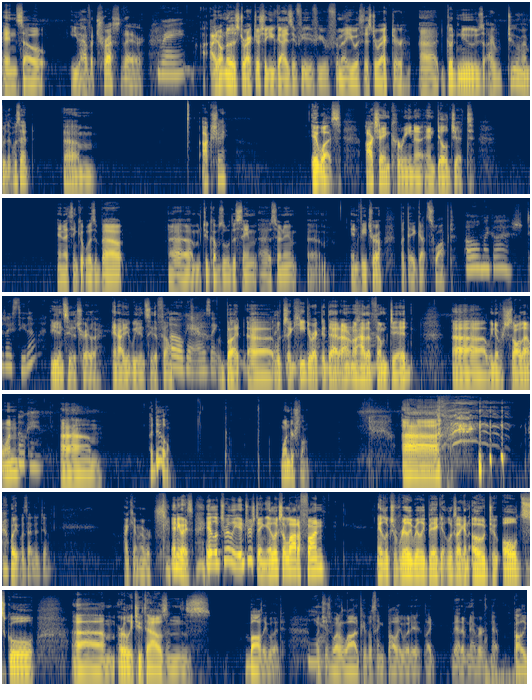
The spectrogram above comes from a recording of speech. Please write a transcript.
and so you have a trust there. right I don't know this director, so you guys, if you if you're familiar with this director, uh, good news. I do remember that was that um, Akshay. It was Akshay and Kareena and Diljit, and I think it was about um, two couples with the same uh, surname um, in vitro, but they got swapped. oh my gosh did i see that one? You didn't see the trailer, and I did. We didn't see the film Oh, okay i was like but uh, looks like he directed that. I don't know how that film did. Uh, we never saw that one. okay Um, Adil, Wonderslung. Uh, Wait, was that a joke? I can't remember. Anyways, it looks really interesting. It looks a lot of fun. It looks really, really big. It looks like an ode to old school, um, early 2000s Bollywood, Yeah. which is what a lot of people think Bollywood is like that have never, that probably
